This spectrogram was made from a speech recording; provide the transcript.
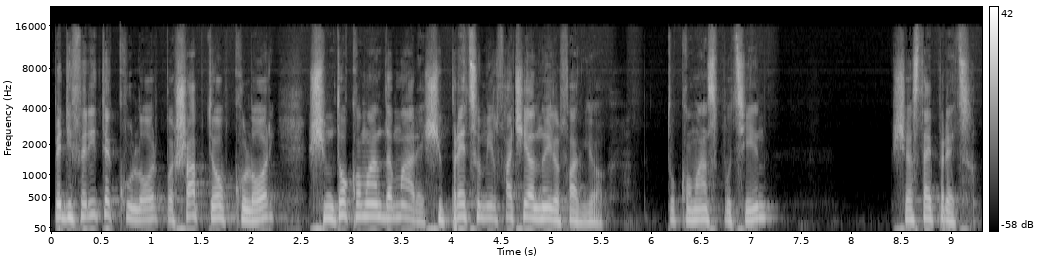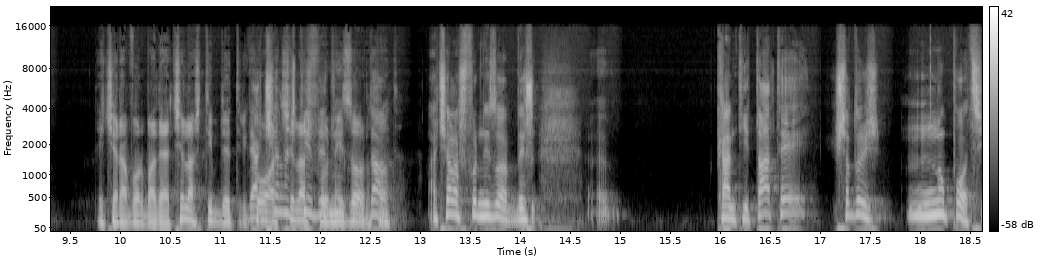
pe diferite culori, pe 7-8 culori și îmi dă o comandă mare și prețul mi-l face el, nu îl fac eu. Tu comanzi puțin și ăsta e prețul. Deci era vorba de același tip de tricou, de același, același tip furnizor, de tricou, da, tot. Același furnizor. Deci ă, cantitate și atunci nu poți.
